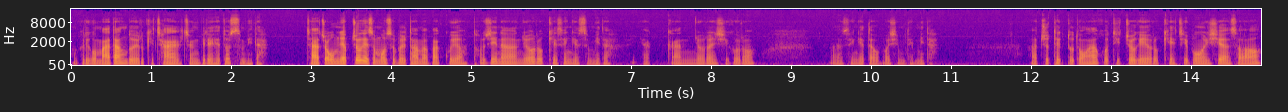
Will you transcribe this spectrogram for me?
어, 그리고 마당도 이렇게 잘 정비를 해뒀습니다. 자 조금 옆쪽에서 모습을 담아봤고요. 토지는 이렇게 생겼습니다. 약간 이런 식으로 어, 생겼다고 보시면 됩니다. 어, 주택 두 동하고 뒤쪽에 이렇게 지붕을 씌워서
